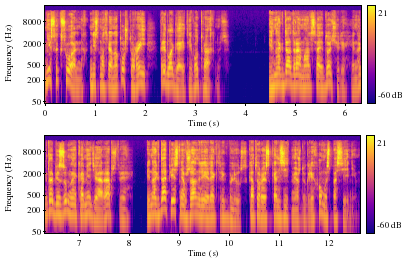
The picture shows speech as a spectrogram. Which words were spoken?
не сексуальных, несмотря на то, что Рэй предлагает его трахнуть. Иногда драма отца и дочери, иногда безумная комедия о рабстве, Иногда песня в жанре электрик-блюз, которая скользит между грехом и спасением.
